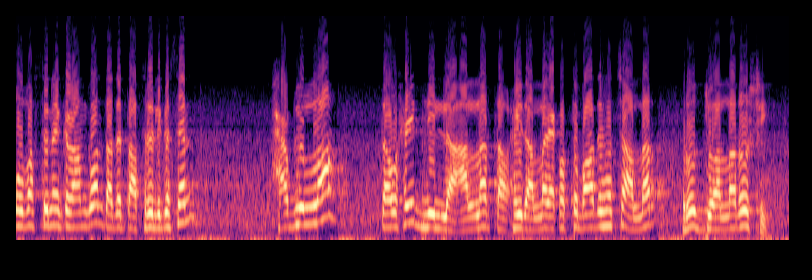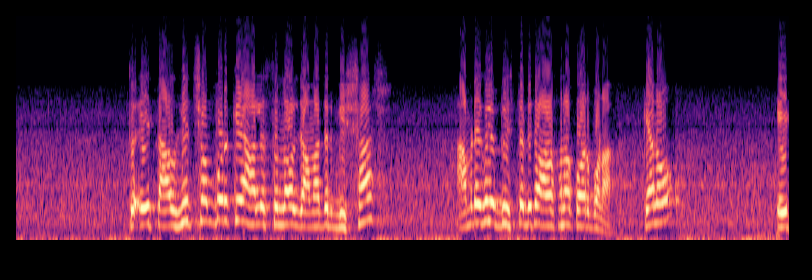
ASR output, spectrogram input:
মুফাসসিরিন কেরামগণ তাদের তাফসিরে লিখেছেন, হাবলুল্লাহ, তাওহীদ লিল্লাহ, আল্লাহর তাওহীদ, আল্লাহর একত্ববাদে হচ্ছে আল্লাহর রজ্জু, আল্লাহর রশি। তো এই তাওহীদ সম্পর্কে আহলে ওয়াল জামাতের বিশ্বাস, আমরা এগুলো বিস্তারিত আলোচনা করব না। কেন? এই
